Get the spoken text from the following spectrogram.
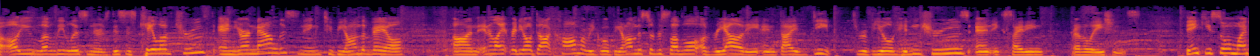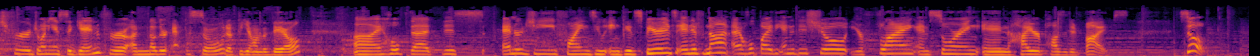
to all you lovely listeners. This is Caleb Truth, and you're now listening to Beyond the Veil on innerlightradio.com, where we go beyond the surface level of reality and dive deep to reveal hidden truths and exciting revelations. Thank you so much for joining us again for another episode of Beyond the Veil. I hope that this energy finds you in good spirits. And if not, I hope by the end of this show, you're flying and soaring in higher positive vibes. So,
